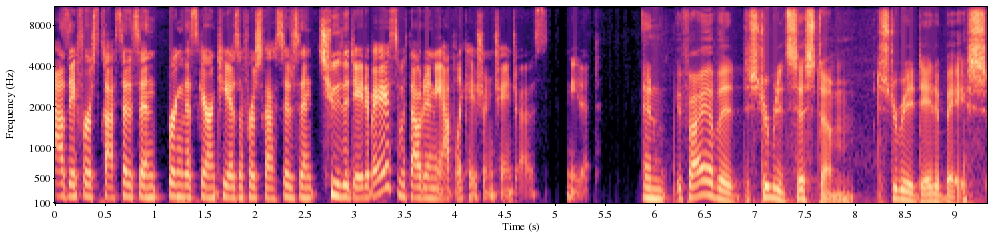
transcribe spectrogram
as a first class citizen, bring this guarantee as a first class citizen to the database without any application changes needed. And if I have a distributed system, distributed database,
